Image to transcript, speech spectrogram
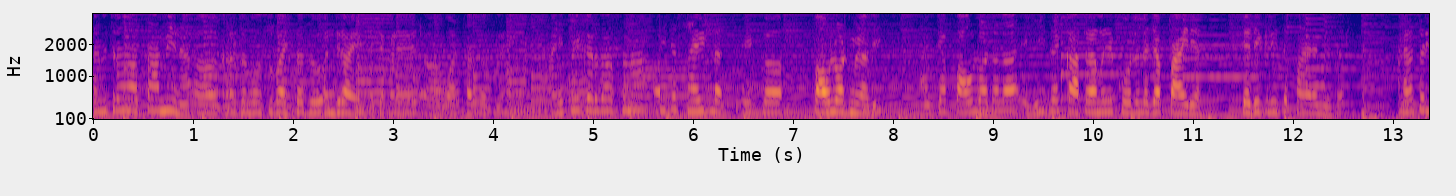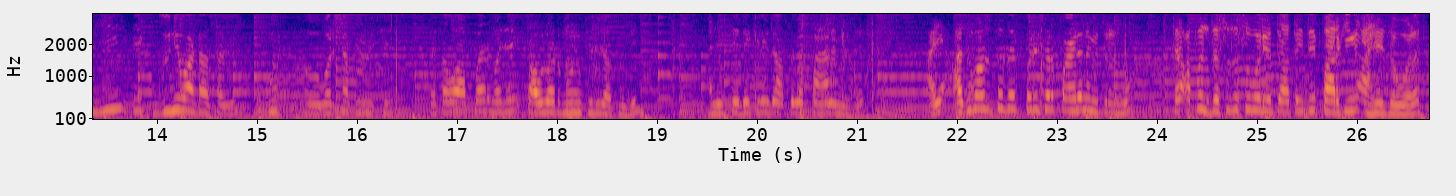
तर मित्रांनो आता आम्ही ना खरं तर वसुबाईचा जो मंदिर आहे त्याच्याकडे वाटचाल करतोय. आणि ते करत असताना त्याच्या साईडलाच एक पावलॉट मिळाली. आणि त्या पावलॉटाला ही जे कातळामध्ये कोरलेल्या ज्या पायऱ्या आहेत त्या देखील इथे पाहायला मिळतात. खरं तर ही एक जुनी वाट असावी खूप वर्षापूर्वीची. त्याचा वापर म्हणजे पावलॉट म्हणून केली जात होती. आणि ते देखील इथे आपल्याला पाहायला मिळते. आणि आजूबाजूचा जर परिसर पाहिला ना मित्रांनो तर आपण जसं जसं वर येतो आता इथे पार्किंग आहे जवळच.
